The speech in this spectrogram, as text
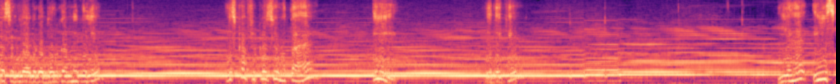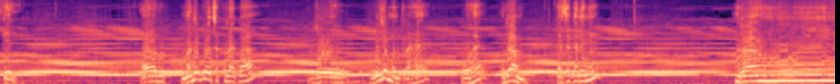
स्ट्रेस एंजाइटी को दूर करने के लिए। इसका फ्रीक्वेंसी होता है, ई. ये देखिए। ये है ई स्केल। और मणिपुर चक्र का जो विजय मंत्र है, वो है रम। कैसे करेंगे? रम।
